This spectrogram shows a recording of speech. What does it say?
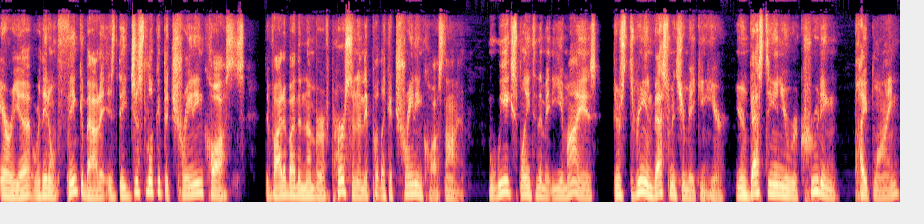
area where they don't think about it is they just look at the training costs divided by the number of person and they put like a training cost on it. What we explain to them at EMI is there's three investments you're making here. You're investing in your recruiting pipeline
